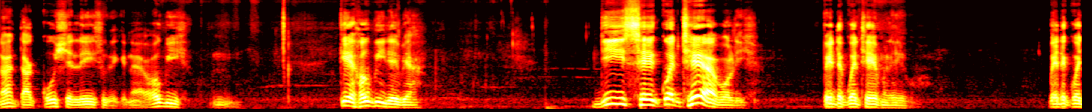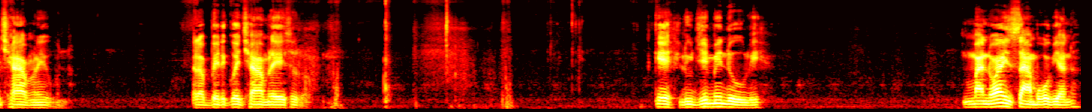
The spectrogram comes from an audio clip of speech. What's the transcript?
နော်ဒါကိုရှစ်လေးဆိုရကနဟုတ်ပြီอืมကဲဟုတ်ပြီလေဗျာ ဒီစေကွက်ထဲอ่ะဗောလီဘယ်တကွက်ထဲမလဲဘူးဘယ်တကွက်ချမလဲဘူးနော်အဲ့တော့ဘယ်တကွက်ချမလဲဆိုတော့ကဲလူချင်းမင်းတို့လေမန်ဝိုင်းစံပေါ်ပြန်နော်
